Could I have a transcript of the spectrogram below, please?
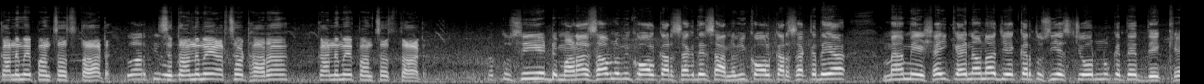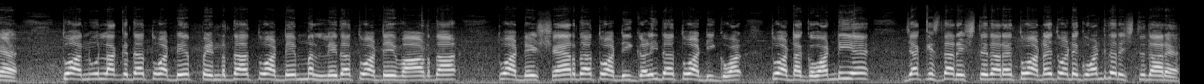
91567 ਦੁਆਰਤੀ 97818 91567 ਤਾਂ ਤੁਸੀਂ ਡਿਮਾਣਾ ਸਾਹਿਬ ਨੂੰ ਵੀ ਕਾਲ ਕਰ ਸਕਦੇ ਸਾਨੂੰ ਵੀ ਕਾਲ ਕਰ ਸਕਦੇ ਆ। ਮੈਂ ਹਮੇਸ਼ਾ ਹੀ ਕਹਿਣਾ ਹੁੰਦਾ ਜੇਕਰ ਤੁਸੀਂ ਇਸ ਚੋਰ ਨੂੰ ਕਿਤੇ ਦੇਖਿਆ ਹੈ, ਤੁਹਾਨੂੰ ਲੱਗਦਾ ਤੁਹਾਡੇ ਪਿੰਡ ਦਾ ਤੁਹਾਡੇ ਮਹੱਲੇ ਦਾ ਤੁਹਾਡੇ ਵਾਰਡ ਦਾ ਤੁਹਾਡੇ ਸ਼ਹਿਰ ਦਾ ਤੁਹਾਡੀ ਗਲੀ ਦਾ ਤੁਹਾਡੀ ਗਵਾ- ਤੁਹਾਡਾ ਗਵਾਂਢੀ ਹੈ ਜਾਂ ਕਿਸ ਦਾ ਰਿਸ਼ਤੇਦਾਰ ਹੈ ਤੁਹਾਡਾ ਹੀ ਤੁਹਾਡੇ ਗਵਾਂਢੀ ਦਾ ਰਿਸ਼ਤੇਦਾਰ ਹੈ।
